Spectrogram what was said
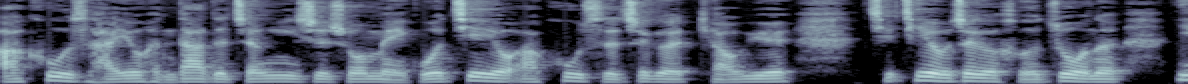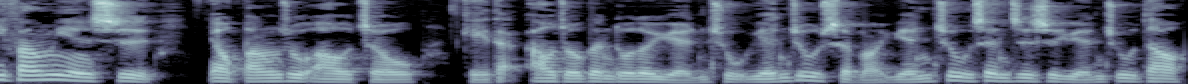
AUKUS 还有很大的争议是说，美国借由 AUKUS 的这个条约，借借由这个合作呢，一方面是要帮助澳洲。给到澳洲更多的援助，援助什么？援助甚至是援助到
